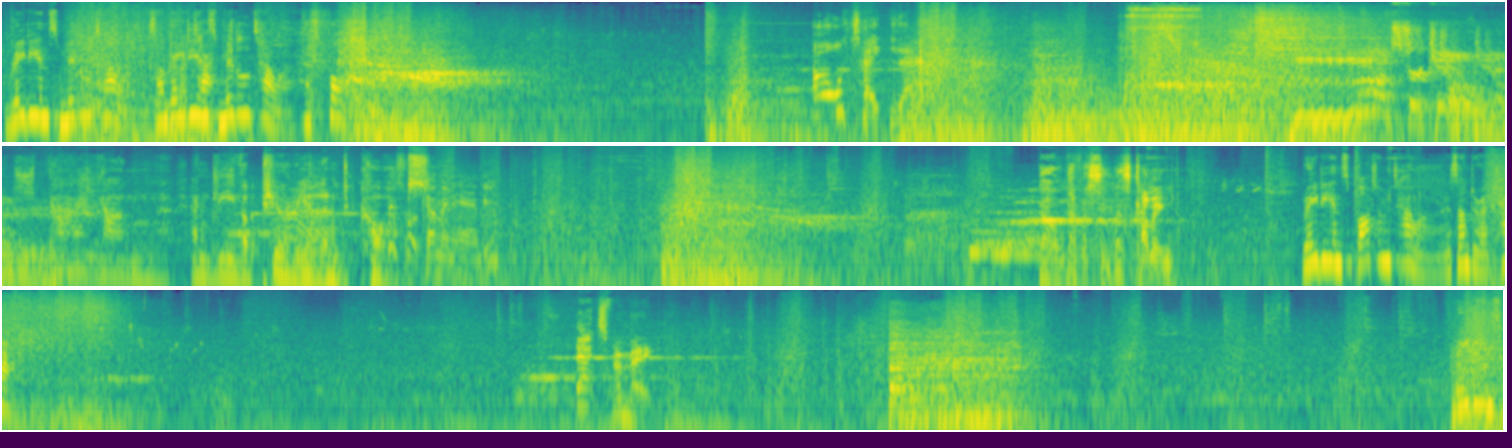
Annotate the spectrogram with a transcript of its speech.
Radiant's middle tower is under Radiant's attack. middle tower has fallen. I'll take that. Monster kill! Die young and leave a purulent corpse. This will come in handy. They'll never see this coming. Radiant's bottom tower is under attack. That's for me.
